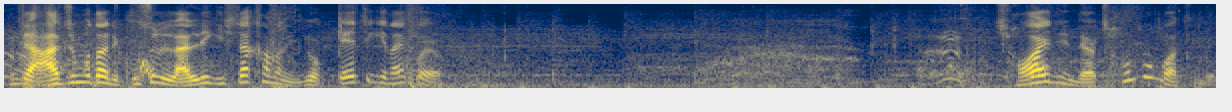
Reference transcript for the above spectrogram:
근데 아주모다리 구슬을 날리기 시작하면 이거 깨지긴 할 거예요 저 아이디는 내가 처음 본 것 같은데.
